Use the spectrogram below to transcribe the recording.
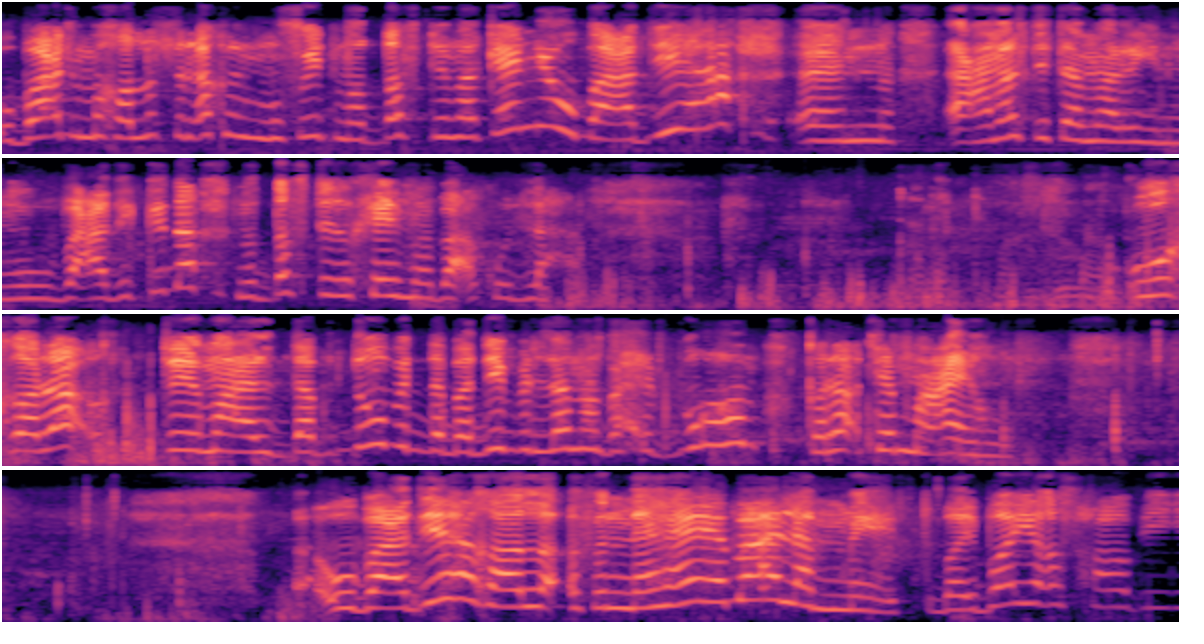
وبعد ما خلصت الأكل المفيد نظفت مكاني. وبعديها عملت تمارين وبعد كده نظفت الخيمة بقى كلها. وقرأت مع الدبدوب الدباديب اللي أنا بحبهم قرأت معاهم. وبعديها. في النهاية بقى لميت. باي باي يا أصحابي.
